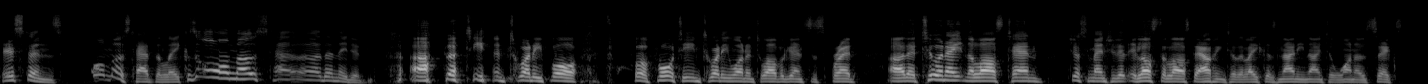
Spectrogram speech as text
Pistons? Almost had the Lakers, almost, uh, then they didn't. Uh, 13 and 24, 14, 21 and 12 against the spread. Uh, they're 2 and 8 in the last 10. Just mentioned it. They lost the last outing to the Lakers 99 to 106.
